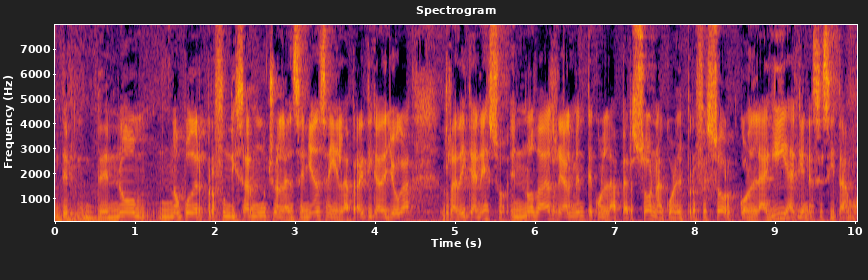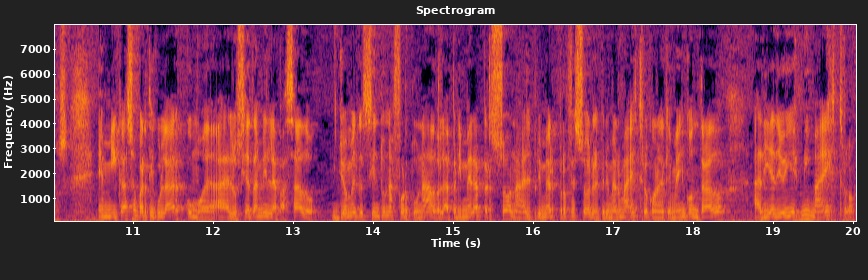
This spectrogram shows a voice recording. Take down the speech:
de, no, no, poder profundizar mucho en la enseñanza y en la práctica de yoga radica en eso, en no dar realmente con la persona, con el profesor, con la guía que necesitamos. En mi caso particular, como a Lucía también le ha pasado, yo me siento un afortunado. La primera persona, el primer profesor, el primer maestro con el que me he encontrado a día de hoy es mi maestro,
